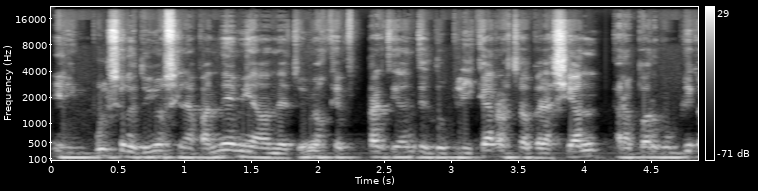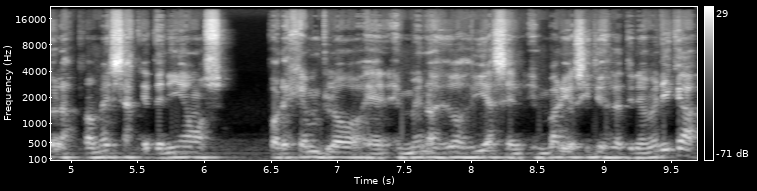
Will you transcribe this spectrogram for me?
el impulso que tuvimos en la pandemia, donde tuvimos que prácticamente duplicar nuestra operación para poder cumplir con las promesas que teníamos por ejemplo, en, menos de dos días en, varios sitios de Latinoamérica,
